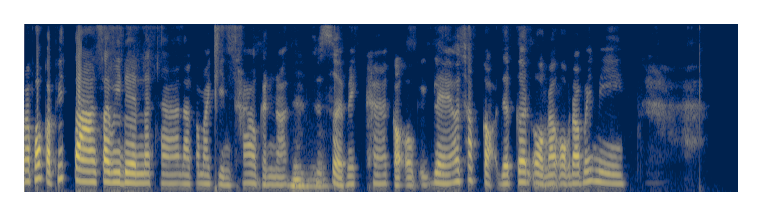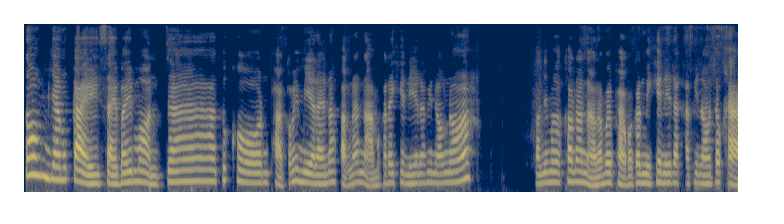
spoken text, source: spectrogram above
มาพบกับพี่ตาสวีเดนนะคะแล้วก็มากินข้าวกันเนาะสวยๆไหมคะเกาะอกอีกแล้ว ชอบเกาะเยอะเกินอกเราอกเราไม่มี ต้มยำไก่ใส่ใบหม่อนจ้าทุกคนผักก็ไม่มีอะไรเนาะผักหน้าหนาวมันก็ได้แค่นี้นะพี่น้องเนาะตอนนี้มันก็เข้าหน้าหนาวแล้วมันผักมันก็มีแค่นี้แหละครับพี่น้องเจ้าขา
